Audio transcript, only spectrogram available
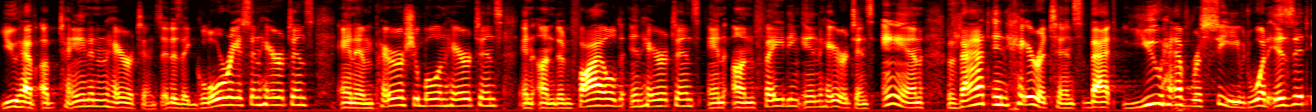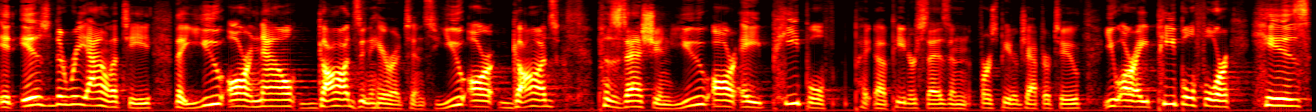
you have obtained an inheritance. It is a glorious inheritance, an imperishable inheritance, an undefiled inheritance, an unfading inheritance. And that inheritance that you have received, what is it? It is the reality that you are now God's inheritance. You are God's possession. You are a people, uh, Peter says in 1 Peter chapter 2. You are a people for his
